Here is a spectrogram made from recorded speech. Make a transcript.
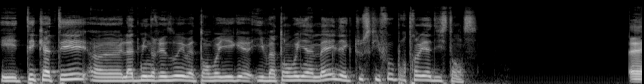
et TKT, euh, l'admin réseau il va t'envoyer, il va t'envoyer un mail avec tout ce qu'il faut pour travailler à distance. Eh,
